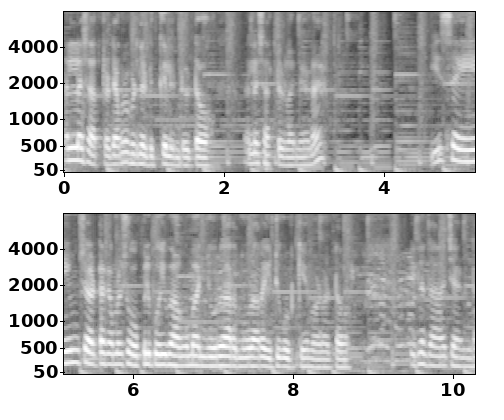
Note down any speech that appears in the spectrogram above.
നല്ല ഷർട്ട് നമ്മൾ ഇവിടുന്ന് എടുക്കലുണ്ട് കേട്ടോ. നല്ല ഷർട്ടുകൾ തന്നെയാണ്. ഈ സെയിം ഷർട്ടൊക്കെ നമ്മൾ ഷോപ്പിൽ പോയി വാങ്ങുമ്പോൾ അഞ്ഞൂറ് അറുന്നൂറ് ആ റേറ്റ് കൊടുക്കുകയും വേണം കേട്ടോ. പിന്നെ ഇതാ ചെണ്ട.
